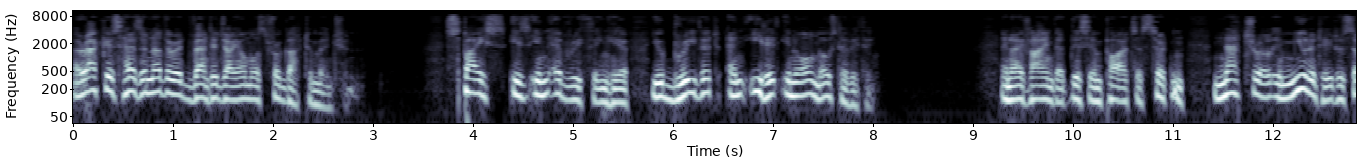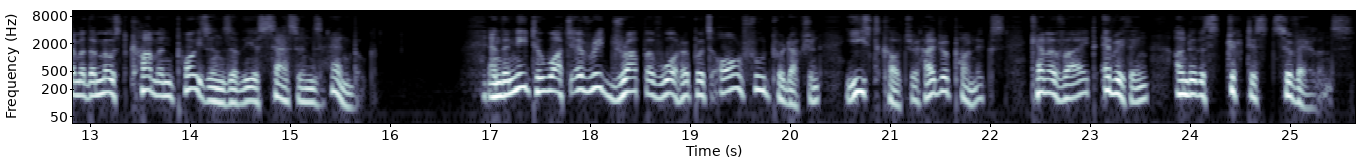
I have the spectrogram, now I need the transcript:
Arrakis has another advantage I almost forgot to mention. Spice is in everything here. You breathe it and eat it in almost everything. And I find that this imparts a certain natural immunity to some of the most common poisons of the Assassin's Handbook. And the need to watch every drop of water puts all food production, yeast culture, hydroponics, chemavit, everything, under the strictest surveillance.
